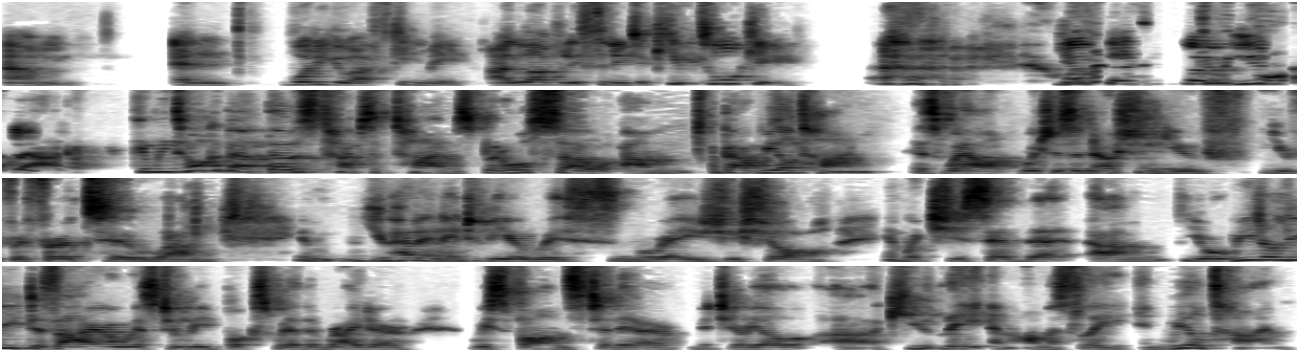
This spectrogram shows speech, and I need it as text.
Um, and what are you asking me? I love listening to keep talking well, can, we talk about, can we talk about those types of times, but also um, about real time as well, which is a notion you've you've referred to. Um, in, you had an interview with Mireille Juchau in which you said that um, your readerly desire was to read books where the writer responds to their material uh, acutely and honestly in real time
